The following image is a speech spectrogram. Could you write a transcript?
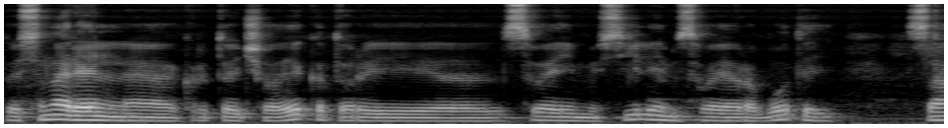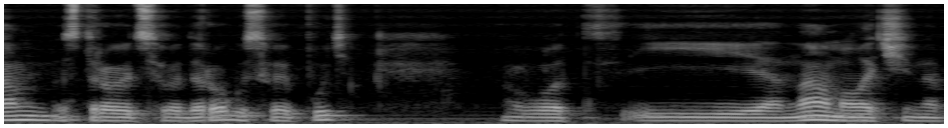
То есть она реально крутой человек, который э, своим усилием, своей работой сам строит свою дорогу, свой путь. Вот. И она молочина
